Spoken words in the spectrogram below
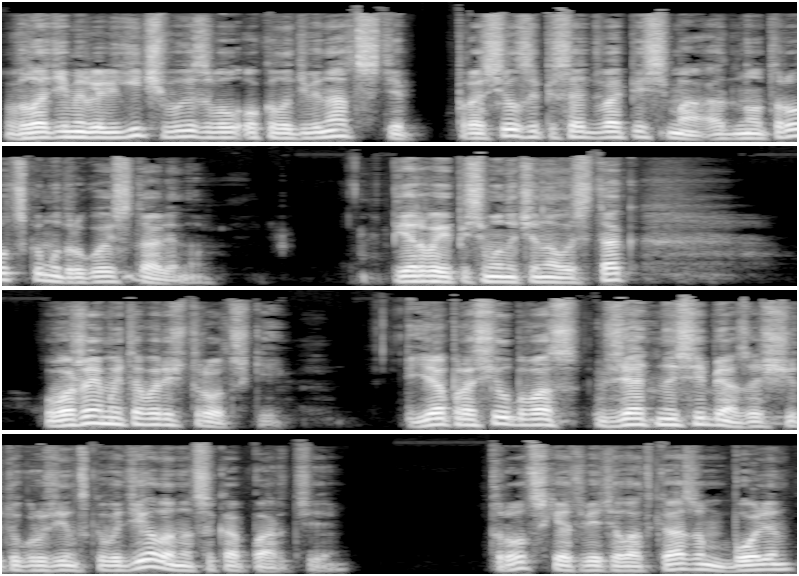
Владимир Ильич вызвал около 12, просил записать два письма, одно Троцкому, другое Сталину. Первое письмо начиналось так. «Уважаемый товарищ Троцкий, я просил бы вас взять на себя защиту грузинского дела на ЦК партии». Троцкий ответил отказом, болен.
